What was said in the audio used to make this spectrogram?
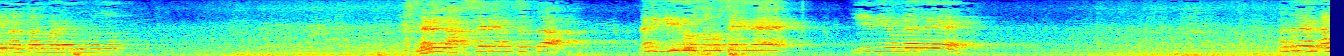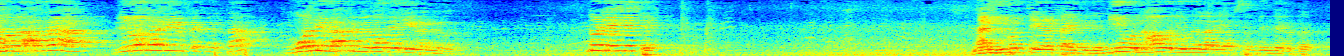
ಏನಂತ ಮಾಡ್ಯಾರ ಮೋದಿ ಅವ್ರು? ನನಗೆ ಆಶ್ಚರ್ಯ ಅನ್ಸುತ್ತ? ನನಗೆ ಈಗೂ ಸಮಸ್ಯೆ ಇದೆ. ಇವಿಎಂ ಮೇಲೆ. ಅಂದ್ರೆ ನಮಗಾದ್ರ ವಿರೋಧ ನೀಡ್ತಕ್ಕಂತ ಮೋದಿಗಾದ್ರೂ ವಿರೋಧ ಇರಂಗಿಲ್ಲ ನೋಡಿ ಹೆಂಗೈತಿ? ನಾನು ಇವತ್ತು ಹೇಳ್ತಾ ಇದ್ದೀನಿ. ನೀವು, ನಾವು, ನೀವೆಲ್ಲ ಎಕ್ಸದಿಂದ ಇರಬೇಕು.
